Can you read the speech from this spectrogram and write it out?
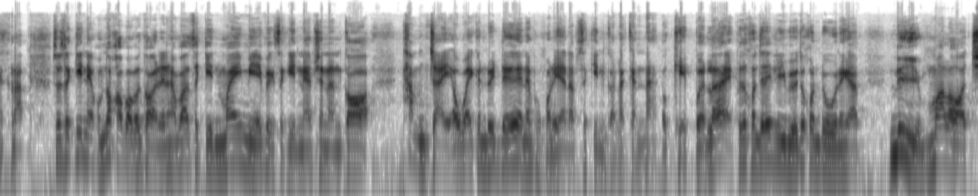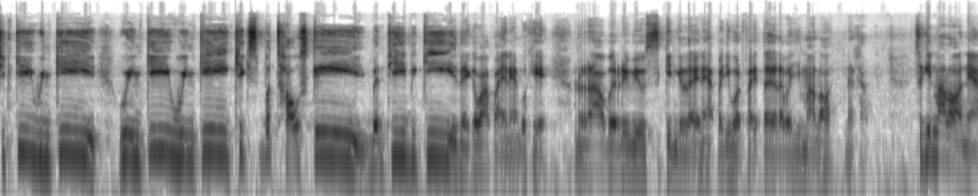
นะครับส่วนสกินเนี่ยผมต้องขอบอกไว้ก่อนเลยนะครับว่าสกินไม่มีเอฟเฟกต์สกินนะครับฉะนั้นก็ทำใจเอาไว้กันด้วยเด้อนะผมขออนุญาตรับสกินก่อนละกันนะโอเค เปิดเลยเพื่อทุกคนจะได้รีวิวทุกคนดูนะครับนี่มาหลอดชิกกี้วิงกี้วิงกี้วิงกี้คิกส์บัตเทลสกี้เบนทีบิกกี้อะไรก็ว่าไปนะครับโอเค เราไปรีวิวสกินกันเลยนะครับไปที่บทไฟเตอร์แล้วไปที่มาหลอดนะครับสกินมาหลอดเนี่ย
